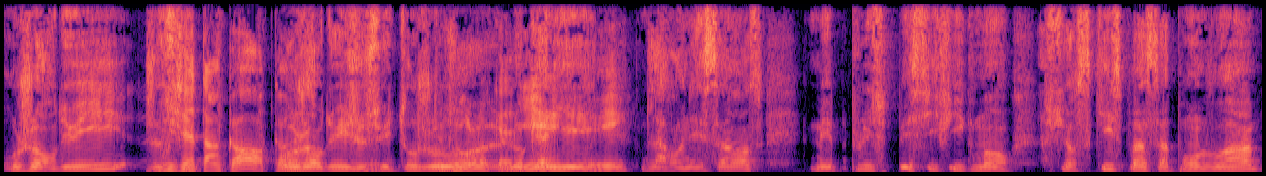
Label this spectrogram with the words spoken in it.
Aujourd'hui, je vous êtes encore. Aujourd'hui, je suis toujours, localier, de la Renaissance, mais plus spécifiquement sur ce qui se passe à Pont-le-Voix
